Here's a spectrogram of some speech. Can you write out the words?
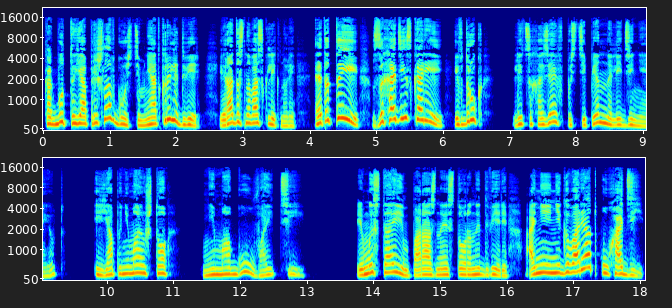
как будто я пришла в гости, мне открыли дверь и радостно воскликнули. «Это ты! Заходи скорей!» И вдруг лица хозяев постепенно леденеют, и я понимаю, что не могу войти. И мы стоим по разные стороны двери. Они не говорят «уходи»,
